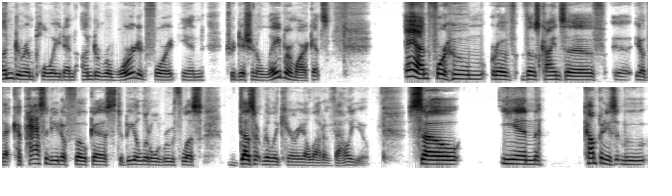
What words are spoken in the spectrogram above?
underemployed and under-rewarded for it in traditional labor markets and for whom sort of those kinds of uh, you know that capacity to focus to be a little ruthless doesn't really carry a lot of value. So in companies that move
